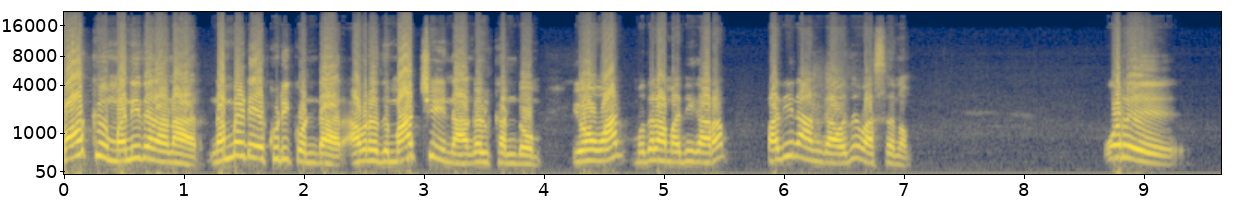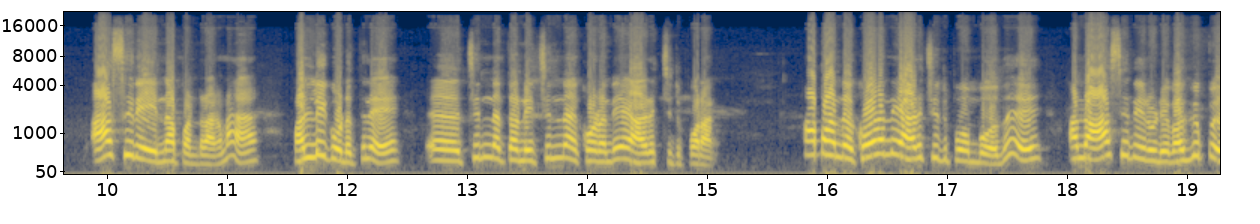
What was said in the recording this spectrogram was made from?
வாக்கு மனிதனானார். நம்மிடையே குடிக்கொண்டார் அவரது மாட்சியை நாங்கள் கண்டோம். யோவான் முதலாம் அதிகாரம் பதினான்காவது வசனம். ஒரு ஆசிரியர் என்ன பண்றாங்கன்னா பள்ளிக்கூடத்துல சின்ன தன்னுடைய சின்ன குழந்தைய அழைச்சிட்டு போறாங்க. அப்ப அந்த குழந்தைய அழைச்சிட்டு போகும்போது அந்த ஆசிரியருடைய வகுப்பு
